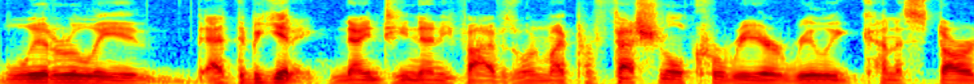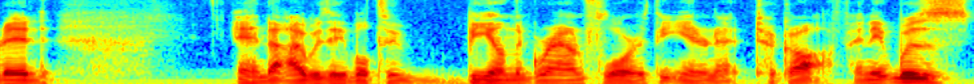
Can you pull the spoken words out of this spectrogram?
literally at the beginning. 1995 is when my professional career really kind of started, and I was able to be on the ground floor as the internet took off. And it was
